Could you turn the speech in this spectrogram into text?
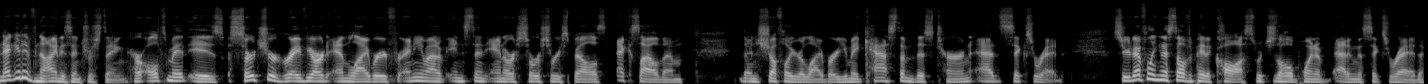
Negative nine is interesting. Her ultimate is search your graveyard and library for any amount of instant and or sorcery spells, exile them, then shuffle your library. You may cast them this turn, add six red. So you're definitely going to still have to pay the cost, which is the whole point of adding the six red.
